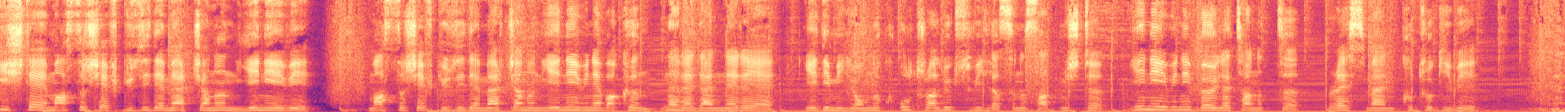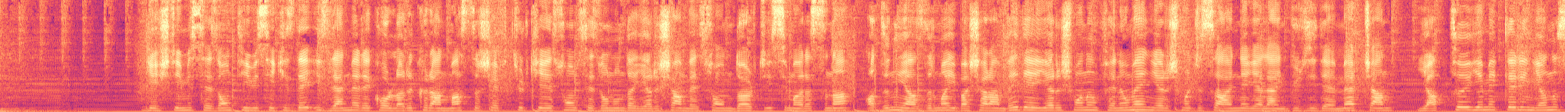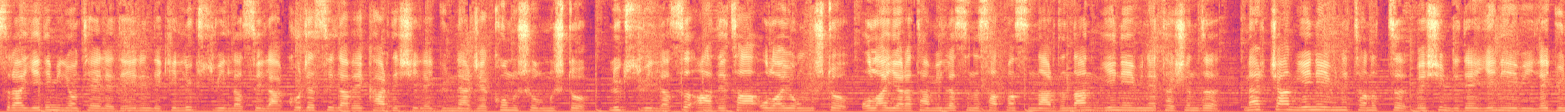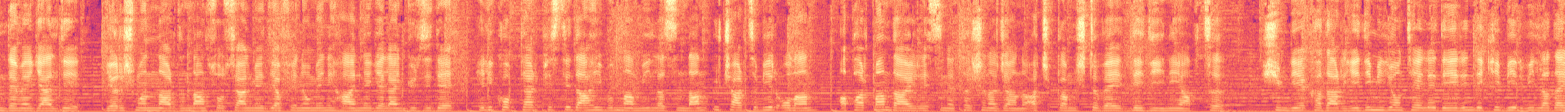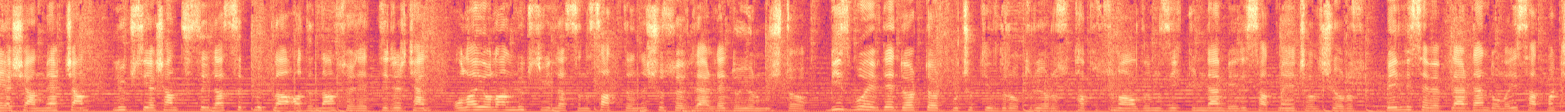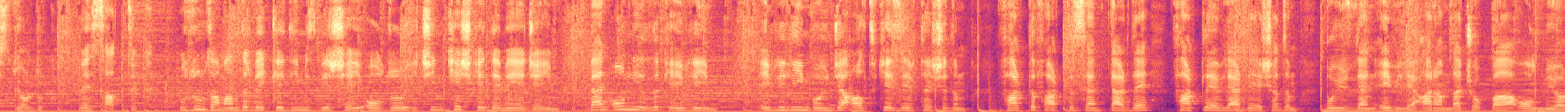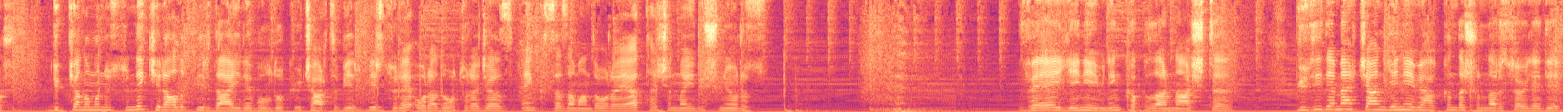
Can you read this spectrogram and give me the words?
İşte Masterchef Güzide Mertcan'ın yeni evi. Masterchef Güzide Mertcan'ın yeni evine bakın. Nereden nereye? 7 milyonluk ultra lüks villasını satmıştı. Yeni evini böyle tanıttı. Resmen kutu gibi. Geçtiğimiz sezon TV8'de izlenme rekorları kıran Masterchef Türkiye son sezonunda yarışan ve son 4 isim arasına adını yazdırmayı başaran ve de yarışmanın fenomen yarışmacısı haline gelen Güzide Mertcan, yaptığı yemeklerin yanı sıra 7 milyon TL değerindeki lüks villasıyla, kocasıyla ve kardeşiyle günlerce konuşulmuştu. Lüks villası adeta olay olmuştu. Olay yaratan villasını satmasının ardından yeni evine taşındı. Mertcan yeni evini tanıttı ve şimdi de yeni eviyle gündeme geldi. Yarışmanın ardından sosyal medya fenomeni haline gelen Güzide, helikopter pisti dahi bulunan villasından 3 artı 1 olan apartman dairesine taşınacağını açıklamıştı ve dediğini yaptı. Şimdiye kadar 7 milyon TL değerindeki bir villada yaşayan Mertcan, lüks yaşantısıyla sıklıkla adından söz ettirirken olay olan lüks villasını sattığını şu sözlerle duyurmuştu. Biz bu evde 4-4,5 yıldır oturuyoruz. Tapusunu aldığımız ilk günden beri satmaya çalışıyoruz. Belli sebeplerden dolayı satmak istiyorduk ve sattık. Uzun zamandır beklediğimiz bir şey olduğu için keşke demeyeceğim. Ben 10 yıllık evliyim. Evliliğim boyunca 6 kez ev taşıdım farklı farklı semtlerde, farklı evlerde yaşadım. Bu yüzden ev ile aramda çok bağ olmuyor. Dükkanımın üstünde kiralık bir daire bulduk. 3 artı 1. Bir süre orada oturacağız. En kısa zamanda oraya taşınmayı düşünüyoruz. Ve yeni evinin kapılarını açtı. Güzide Mertcan yeni evi hakkında şunları söyledi.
